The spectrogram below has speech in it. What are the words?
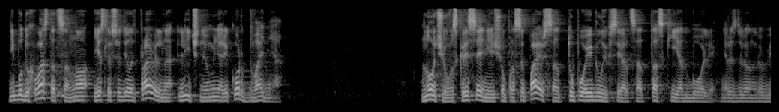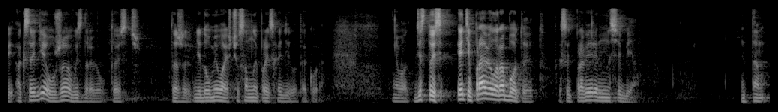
Не буду хвастаться, но если все делать правильно, личный у меня рекорд два дня. Ночью, в воскресенье еще просыпаешься от тупой иглы в сердце, от тоски, от боли, неразделенной любви, а к среде уже выздоровел. То есть даже недоумеваешь, что со мной происходило такое. Вот. То есть эти правила работают, так сказать, проверены на себе. Там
